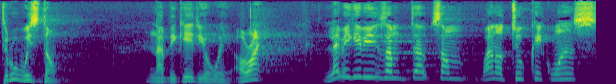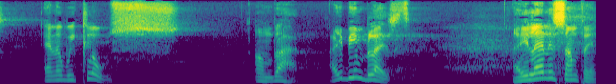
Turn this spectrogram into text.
through wisdom. Navigate your way. All right. Let me give you some some one or two quick ones, and then we close on that. Are you being blessed? Are you learning something?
